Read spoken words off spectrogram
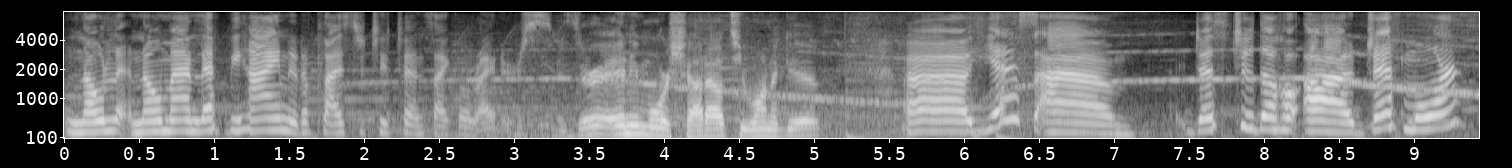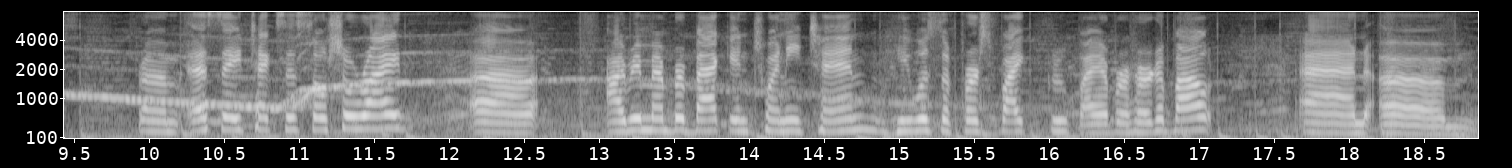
no no man left behind. It applies to 210 cycle riderz. Is there any more shout outs you want to give? Uh, yes, um, just to the uh, Jeff Moore from SA Texas Social Ride. Uh, I remember back in 2010, he was the first bike group I ever heard about, and um,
